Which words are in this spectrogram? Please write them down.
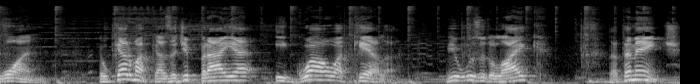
one. Eu quero uma casa de praia igual àquela. Viu o uso do like? Exatamente.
